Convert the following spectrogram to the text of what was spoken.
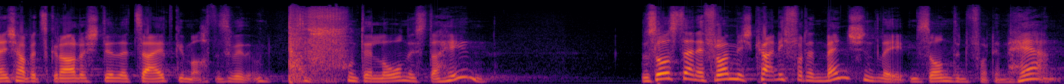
Ich habe jetzt gerade stille Zeit gemacht und, puff, und der Lohn ist dahin. Du sollst deine Frömmigkeit nicht vor den Menschen leben, sondern vor dem Herrn.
